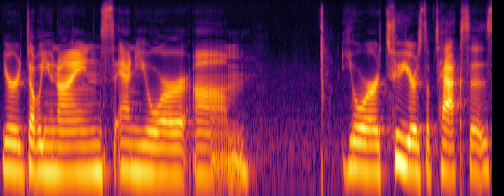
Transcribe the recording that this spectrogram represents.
your W nines and your um, your two years of taxes.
